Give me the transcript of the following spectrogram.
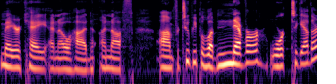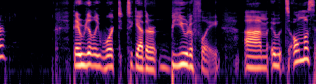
Meir Kay and Ohad enough um, for two people who have never worked together they really worked together beautifully. Um, it was almost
